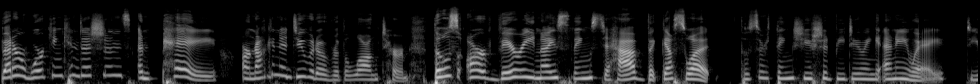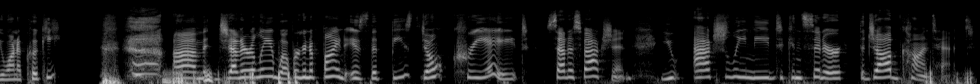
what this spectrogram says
better working conditions and pay are not going to do it over the long term. Those are very nice things to have, but guess what? Those are things you should be doing anyway. Do you want a cookie? um, generally, what we're going to find is that these don't create satisfaction. You actually need to consider the job content.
